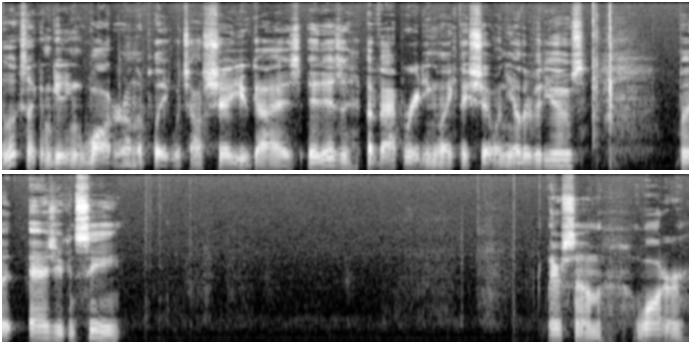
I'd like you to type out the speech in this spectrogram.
it looks like I'm getting water on the plate which I'll show you guys. It is evaporating like they show in the other videos. But as you can see there's some water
